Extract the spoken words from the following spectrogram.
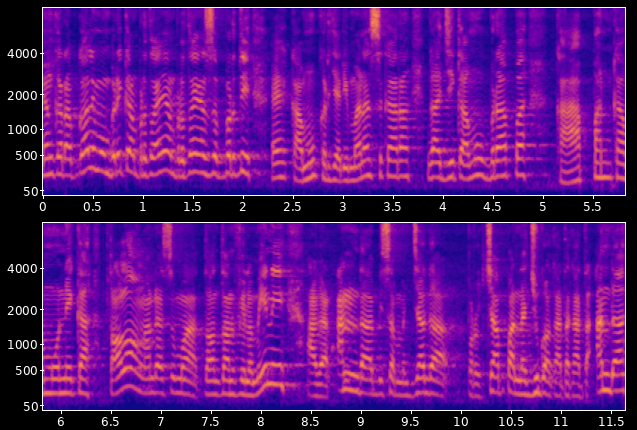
yang kerap kali memberikan pertanyaan-pertanyaan seperti, eh kamu kerja di mana sekarang? Gaji kamu berapa? Kapan kamu nikah? Tolong Anda semua tonton film ini agar Anda bisa menjaga perucapan dan juga kata-kata Anda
